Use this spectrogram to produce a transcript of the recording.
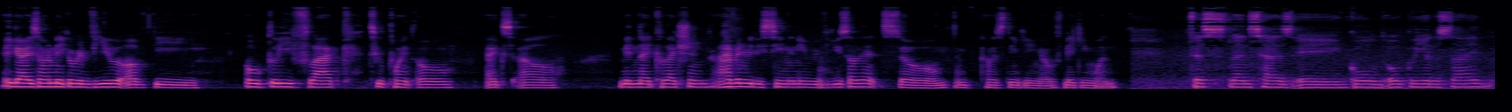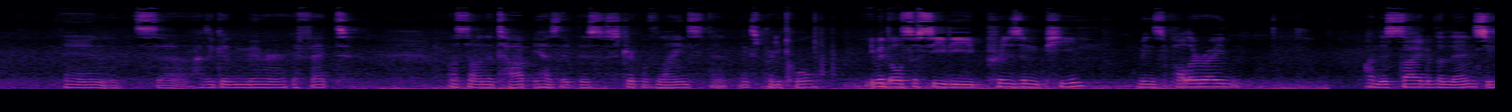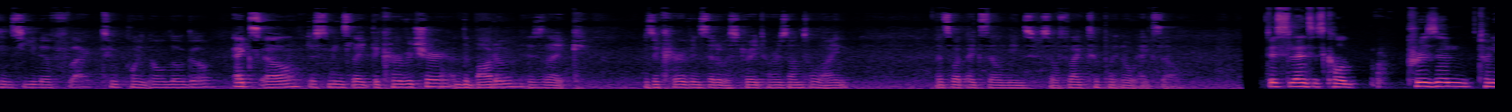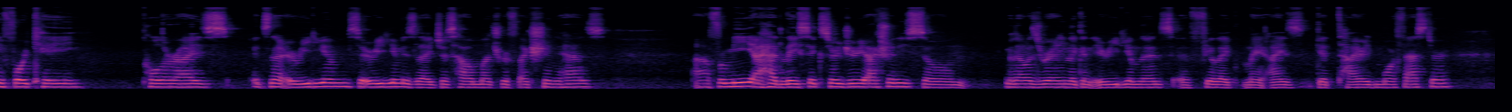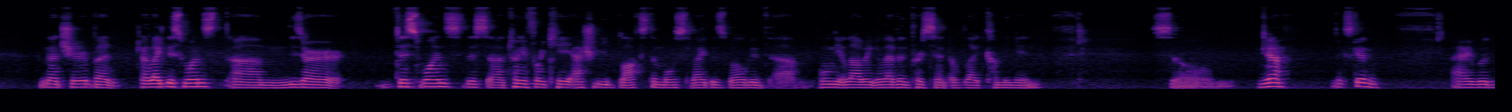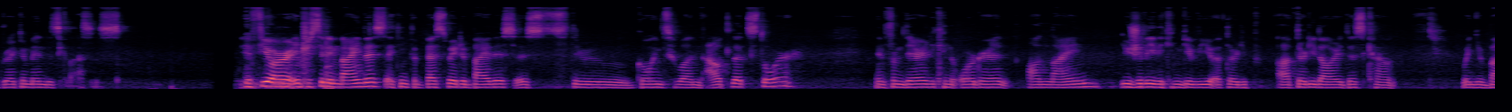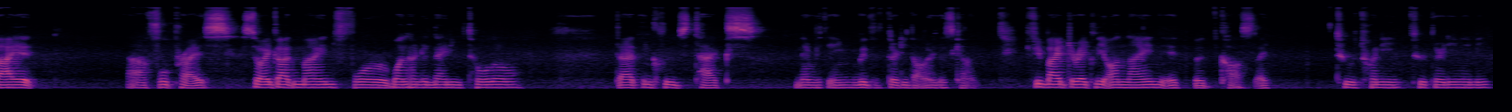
Hey guys, I want to make a review of the Oakley Flak 2.0 XL Midnight Collection. I haven't really seen any reviews on it, so i was thinking of making one. This lens has a gold Oakley on the side, and it uh, has a good mirror effect. Also on the top, it has like this strip of lines that looks pretty cool. You would also see the Prizm P, means Polaroid on the side of the lens, you can see the Flak 2.0 logo. XL just means like the curvature at the bottom is like, is a curve instead of a straight horizontal line. That's what XL means, so Flak 2.0 XL. This lens is called Prizm 24K Polarized. It's not iridium, so iridium is like just how much reflection it has. Uh, for me, I had LASIK surgery actually, so when I was wearing like an iridium lens, I feel like my eyes get tired more faster. I'm not sure, but I like these ones. Um, these are this ones. This uh, 24K actually blocks the most light as well, with um, only allowing 11% of light coming in. So yeah, looks good. I would recommend these glasses. If you are interested in buying this, I think the best way to buy this is through going to an outlet store and from there you can order it online. Usually they can give you a 30 uh, $30 discount when you buy it uh, full price. So I got mine for 190 total. That includes tax and everything with the $30 discount. If you buy it directly online, it would cost like 220, 230 maybe.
